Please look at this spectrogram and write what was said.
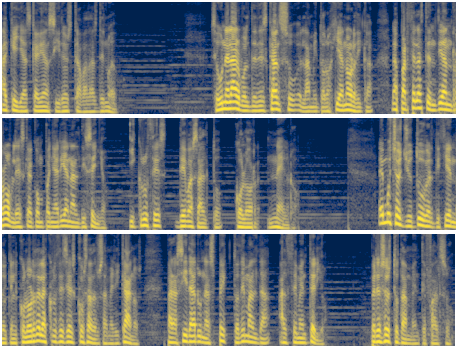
aquellas que habían sido excavadas de nuevo. Según el árbol de descanso en la mitología nórdica, las parcelas tendrían robles que acompañarían al diseño, y cruces de basalto color negro. Hay muchos youtubers diciendo que el color de las cruces es cosa de los americanos, para así dar un aspecto de maldad al cementerio. Pero eso es totalmente falso.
